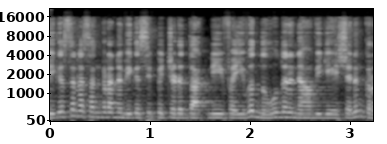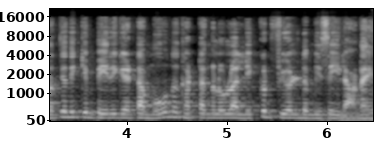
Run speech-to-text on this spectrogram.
വികസന സംഘടന വികസിപ്പിച്ചെടുത്ത അഗ്നി ഫൈവ് നൂതന നാവിഗേഷനും കൃത്യതയ്ക്കും പേരുകേട്ട മൂന്ന് ഘട്ടങ്ങളുള്ള ലിക്വിഡ് ഫ്യൂൾഡ് മിസൈലാണ്.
